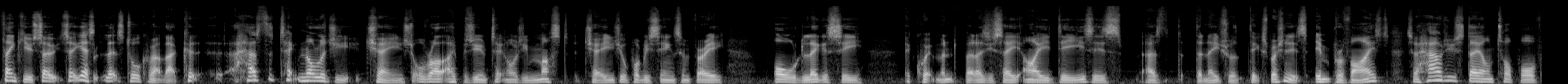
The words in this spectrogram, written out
Thank you. So, so yes, let's talk about that. Could, has the technology changed, or rather, I presume technology must change? You're probably seeing some very old legacy equipment, but as you say, IEDs is, as the nature of the expression, it's improvised. So, how do you stay on top of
